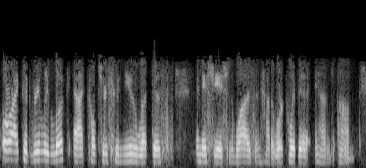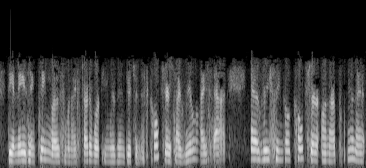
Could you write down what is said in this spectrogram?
Or I could really look at cultures who knew what this initiation was and how to work with it. And um, the amazing thing was when I started working with indigenous cultures, I realized that every single culture on our planet,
